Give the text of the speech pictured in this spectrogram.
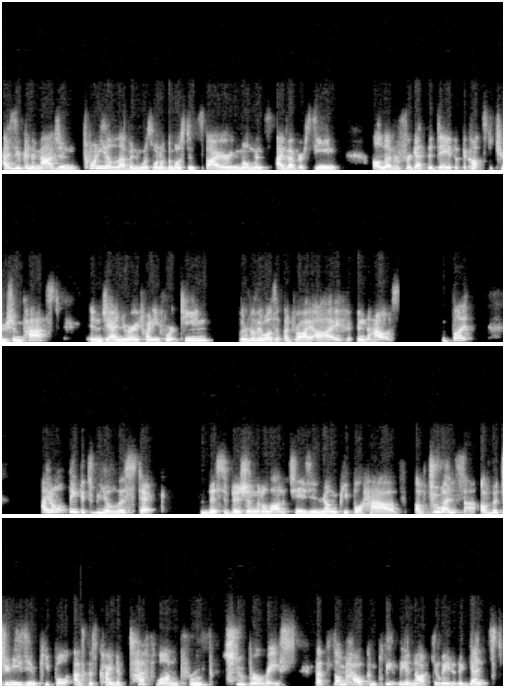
as you can imagine, 2011 was one of the most inspiring moments I've ever seen. I'll never forget the day that the Constitution passed in January 2014. There really wasn't a dry eye in the House. But I don't think it's realistic this vision that a lot of Tunisian young people have of Tuensa, of the Tunisian people, as this kind of Teflon proof super race that's somehow completely inoculated against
